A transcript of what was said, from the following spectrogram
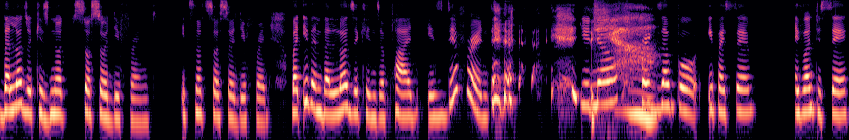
the logic is not so, so different. It's not so, so different. But even the logic in Japan is different. you know, for example, if I say, if I want to say,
